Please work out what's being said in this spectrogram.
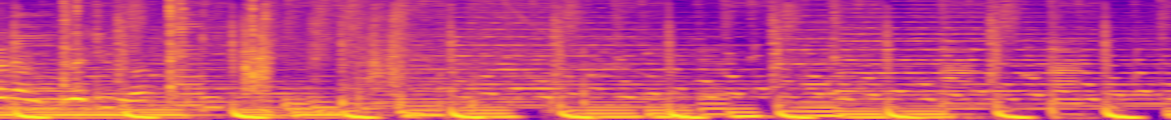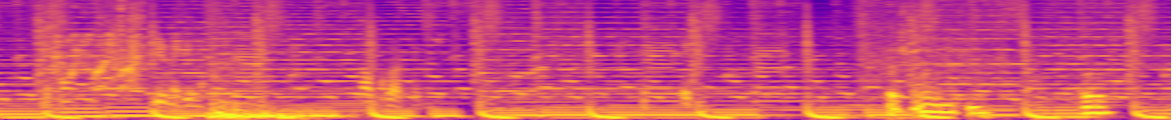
Eren flash'im var. Girme girme. Tam kulak. Kaçmadım.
